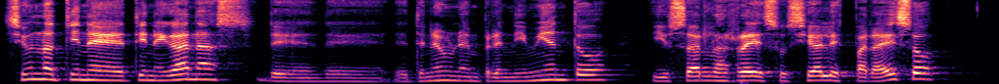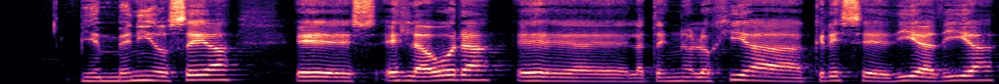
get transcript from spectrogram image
si uno tiene, tiene ganas de, tener un emprendimiento y usar las redes sociales para eso, bienvenido sea, es, la hora, eh, la tecnología crece día a día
